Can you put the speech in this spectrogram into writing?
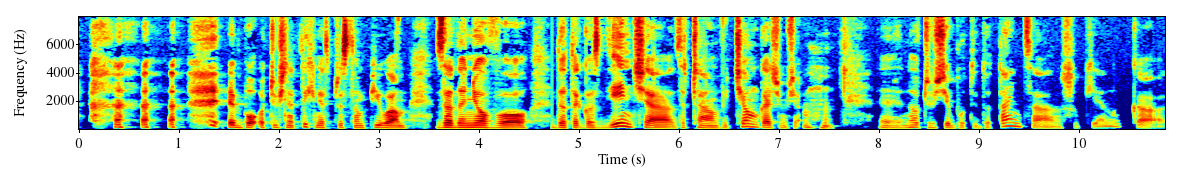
Bo oczywiście natychmiast przystąpiłam zadaniowo do tego zdjęcia, zaczęłam wyciągać. Myślałam, mhm. e, no oczywiście buty do tańca, sukienka,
